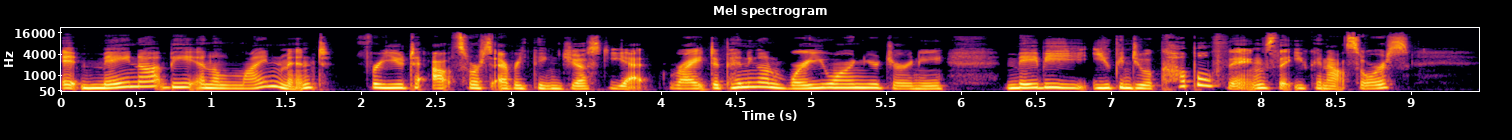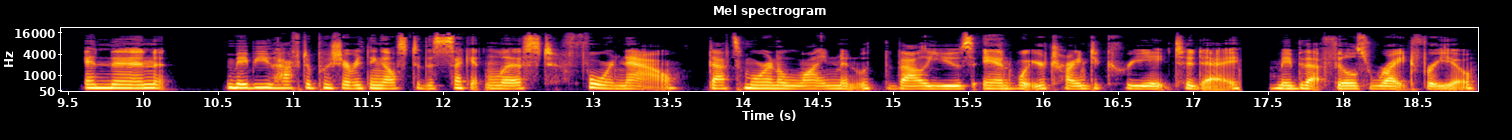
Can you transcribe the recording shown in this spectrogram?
it may not be in alignment for you to outsource everything just yet, right? Depending on where you are in your journey, maybe you can do a couple things that you can outsource and then maybe you have to push everything else to the second list for now. That's more in alignment with the values and what you're trying to create today. Maybe that feels right for you.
